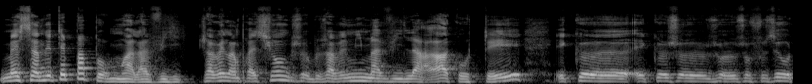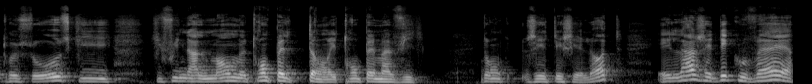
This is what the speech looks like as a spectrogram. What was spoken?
Mais ça n'était pas pour moi la vie. J'avais l'impression que j'avais mis ma vie là à côté et que, et que je, je, faisais autre chose qui, qui finalement me trompait le temps et trompait ma vie. Donc j'ai été chez Lot et là j'ai découvert,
